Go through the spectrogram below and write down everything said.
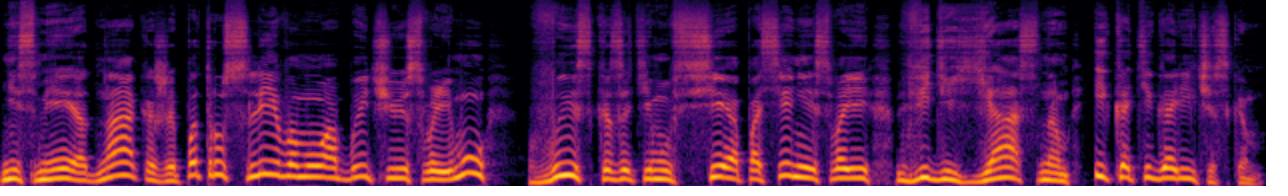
не смея, однако же, по трусливому обычаю своему высказать ему все опасения свои в виде ясном и категорическом.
